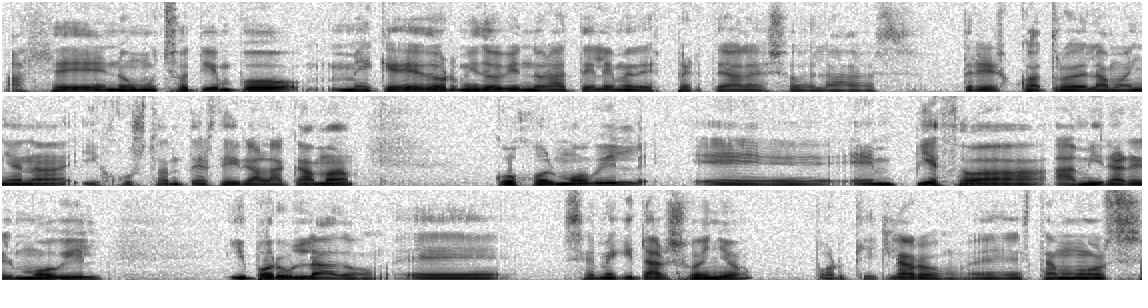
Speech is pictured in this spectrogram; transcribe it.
hace no mucho tiempo me quedé dormido viendo la tele, me desperté a eso de las 3, 4 de la mañana y justo antes de ir a la cama cojo el móvil, eh, empiezo a, mirar el móvil y por un lado se me quita el sueño porque claro, eh, estamos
